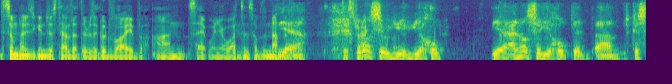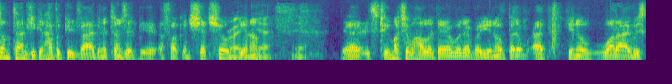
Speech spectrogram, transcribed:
sometimes you can just tell that there was a good vibe on set when you're watching something. Not Yeah. that But also, you, you hope, yeah, and also you hope that, because sometimes you can have a good vibe and it turns out to be a fucking shit show, right? you know? Yeah, yeah. yeah, it's too much of a holiday or whatever, you know. But it, uh, you know what I was,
